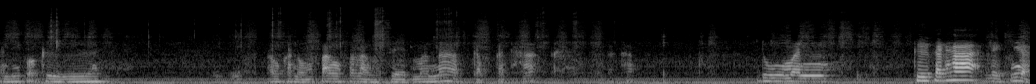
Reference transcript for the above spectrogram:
อันนี้ก็คือ เอาขนมปังฝรั่งเศสมานาบกับกระทะนะครับ ดูมันคือกระทะเหล็กเนี่ย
